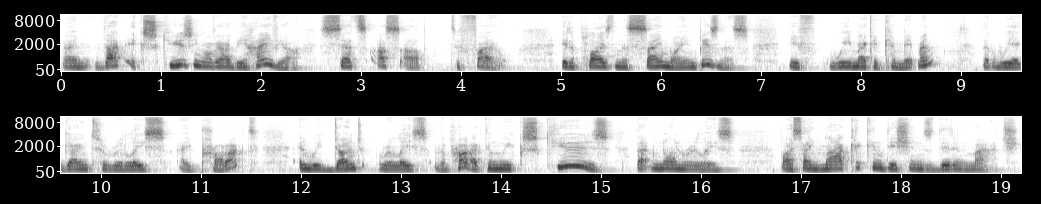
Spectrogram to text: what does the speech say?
Um, that excusing of our behavior sets us up to fail. It applies in the same way in business. If we make a commitment that we are going to release a product and we don't release the product and we excuse that non release by saying market conditions didn't match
